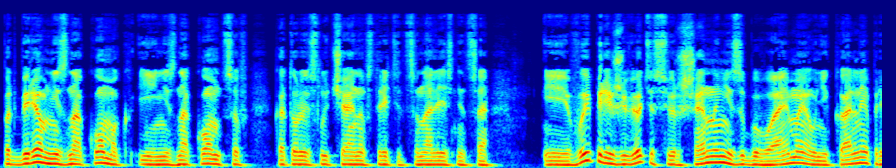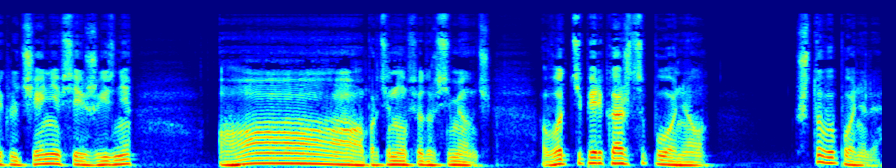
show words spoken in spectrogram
подберем незнакомок и незнакомцев, которые случайно встретятся на лестнице, и вы переживете совершенно незабываемое, уникальное приключение всей жизни. О, протянул Федор Семенович. Вот теперь, кажется, понял. Что вы поняли?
